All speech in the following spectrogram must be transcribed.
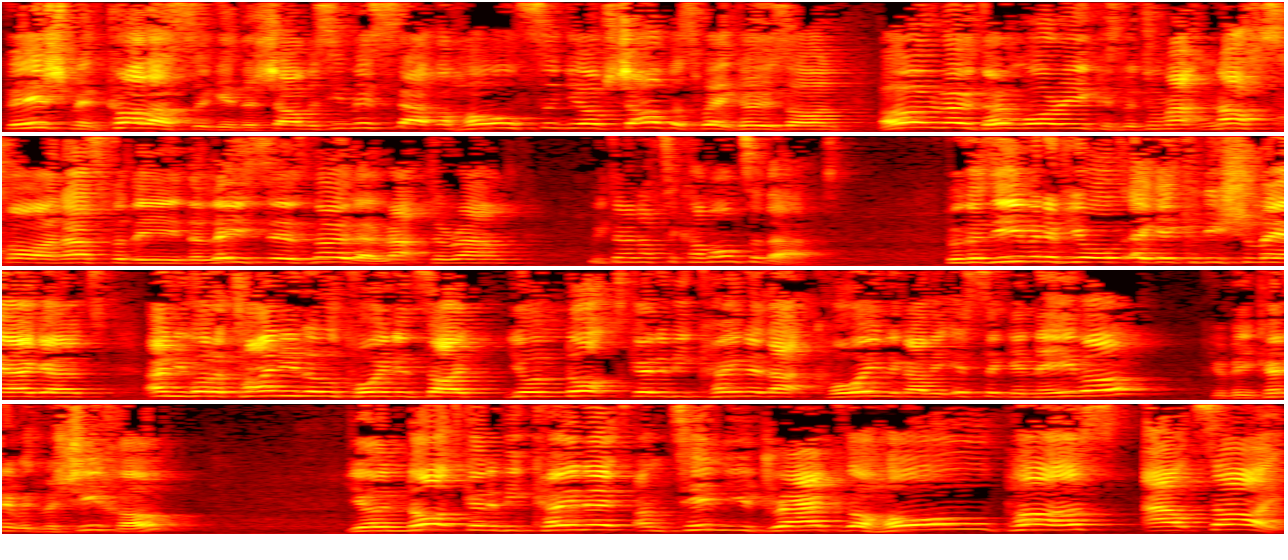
The Ishmit Kol the Shabbos, he misses out the whole Sugi of Shabbos where it goes on, oh no, don't worry, because we're talking about Nafscha, and as for the, the laces, no, they're wrapped around. We don't have to come on to that. Because even if you're Eget Kadishme Eget, and you've got a tiny little coin inside, you're not going to be of that coin, the Gabi Issa Geneva, you're being coin with Mashiach, you're not going to be konet until you drag the whole purse outside.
